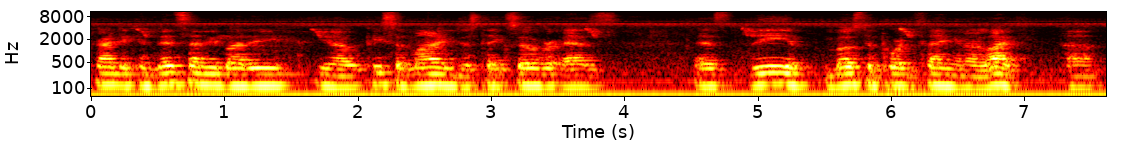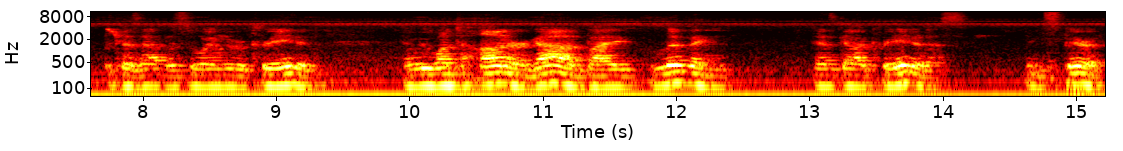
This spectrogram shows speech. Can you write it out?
trying to convince anybody, you know, peace of mind just takes over as as the most important thing in our life, uh, because that was the way we were created. And we want to honor God by living as God created us, in spirit,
